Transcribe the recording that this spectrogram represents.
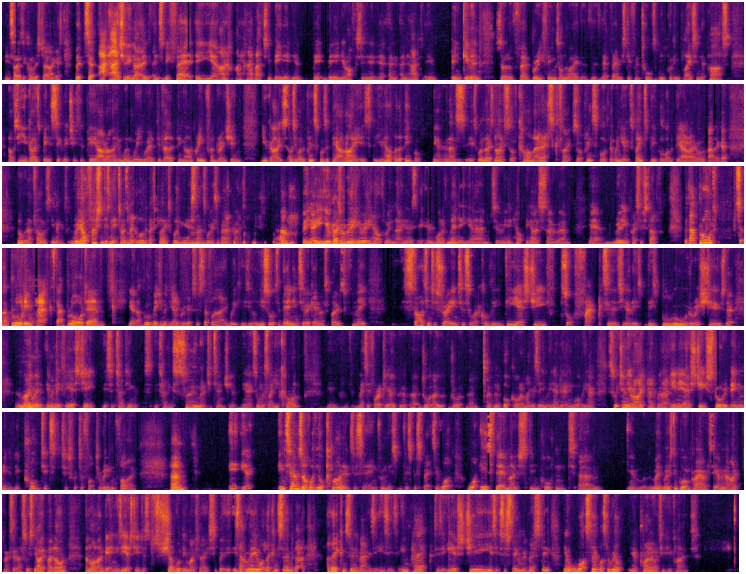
Inside as economist joke, I guess. But uh, actually, no. And, and, to be fair, the uh, I, I have actually been in you know been, been in your office and and, and had you know, been given sort of uh, briefings on the way that, that, various different tools have been put in place in the past. Obviously, you guys being a signatory to PRI, and when we were developing our green fund regime, you guys obviously one of the principles of PRI is that you help other people you know, and that's mm. it's one of those nice sort of karma-esque type sort of principles that when you explain to people what the PRI are all about, they go, "Oh, that sounds, you know, really old-fashioned, isn't it? Trying to make the world a better place." Well, yes, mm. that's what it's about, guys. um, but you know, you guys are really, really helpful in that. You know, it's, it's one of many um, sort of in helping us. So um, yeah, really impressive stuff. But that broad, so that broad impact, that broad. Um, you know, that broad measurement, the aggregates and stuff like that, you sort of then into again, I suppose, for me, starting to stray into sort of I'd call the ESG sort of factors, you know, these these broader issues that at the moment, I mean, if ESG is attracting attracting so much attention, you know, it's almost like you can't metaphorically open a, uh, draw, draw um, open a book or a magazine, but you don't do it anymore. But you know, switch on your iPad without an ESG story being immediately prompted to to, to, to read and follow. Um, it, you know, in terms of what your clients are seeing from this this perspective, what what is their most important um, you know most important priority? I mean, I like I said, I switched the iPad on, and all I'm getting is ESG just shoveled in my face. But is that really what they're concerned about? Are they concerned about is it is it impact? Is it ESG? Is it sustainable investing? You know, what's the what's the real you know priority for your clients?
